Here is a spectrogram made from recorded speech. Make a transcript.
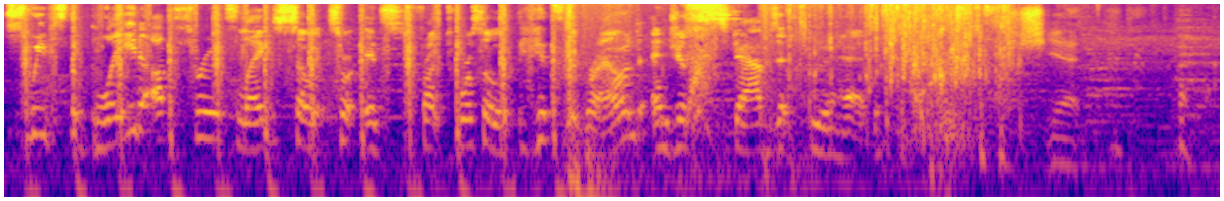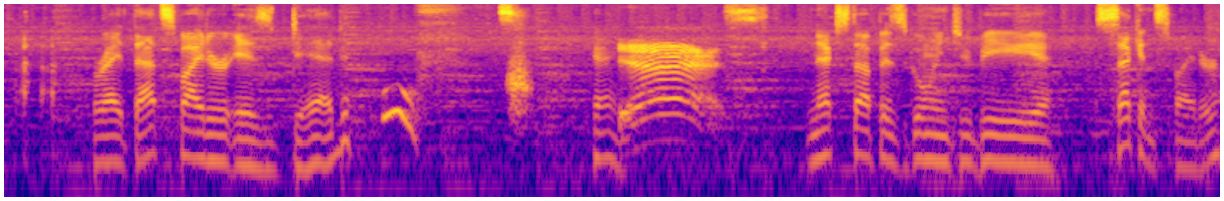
sweeps the blade up through its legs so it sort its front torso hits the ground, and just stabs it through the head. Shit. right, that spider is dead. Oof. Okay. Yes. Next up is going to be second spider.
